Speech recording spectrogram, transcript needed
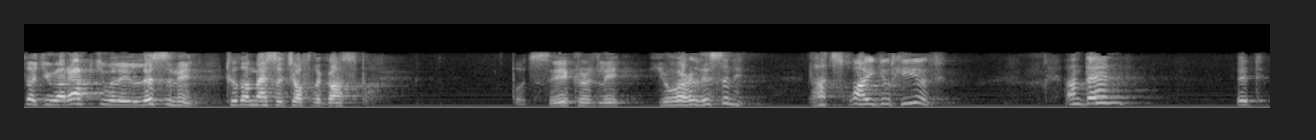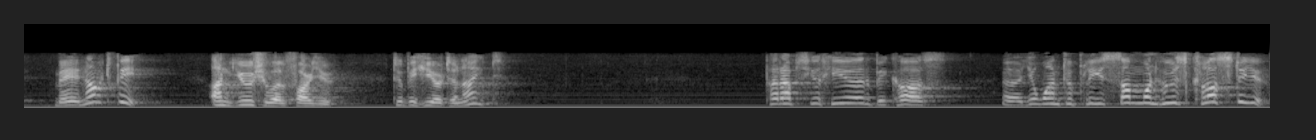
that you are actually listening to the message of the gospel. But secretly, you are listening. That's why you're here. And then, it may not be unusual for you to be here tonight. Perhaps you're here because uh, you want to please someone who's close to you.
